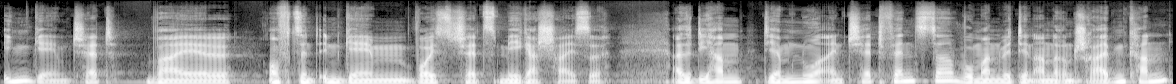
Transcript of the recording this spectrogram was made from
Ingame-Chat, weil oft sind Ingame-Voice-Chats mega scheiße. Also die haben, die haben nur ein Chatfenster, wo man mit den anderen schreiben kann.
